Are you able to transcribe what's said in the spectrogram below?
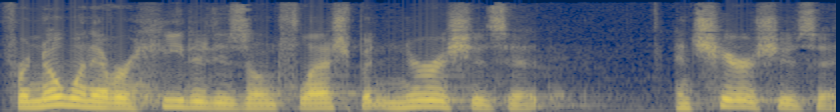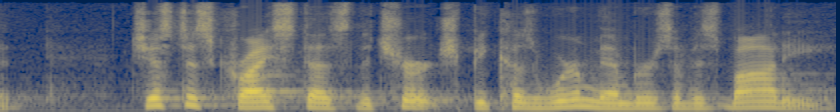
For no one ever hated his own flesh, but nourishes it and cherishes it, just as Christ does the church, because we're members of his body.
